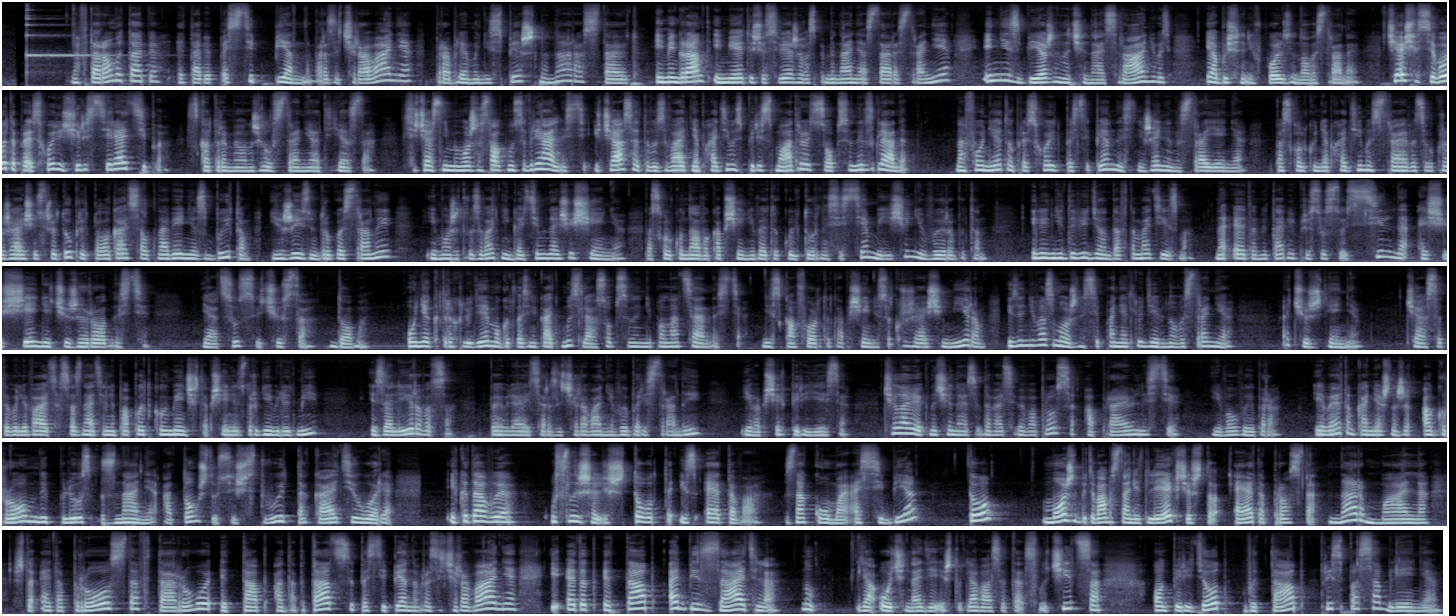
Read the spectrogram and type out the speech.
На втором этапе, этапе постепенного разочарования, проблемы неспешно нарастают. Иммигрант имеет еще свежие воспоминания о старой стране и неизбежно начинает сравнивать и обычно не в пользу новой страны. Чаще всего это происходит через стереотипы, с которыми он жил в стране отъезда. Сейчас с ними можно столкнуться в реальности, и часто это вызывает необходимость пересматривать собственные взгляды. На фоне этого происходит постепенное снижение настроения, поскольку необходимость встраиваться в окружающую среду предполагает столкновение с бытом и жизнью другой страны и может вызывать негативные ощущения, поскольку навык общения в этой культурной системе еще не выработан – или не доведен до автоматизма. На этом этапе присутствует сильное ощущение чужеродности и отсутствие чувства дома. У некоторых людей могут возникать мысли о собственной неполноценности, дискомфорт от общения с окружающим миром из-за невозможности понять людей в новой стране, отчуждение. Часто это выливается в сознательную попытку уменьшить общение с другими людьми, изолироваться, появляется разочарование в выборе страны и вообще в переезде – человек начинает задавать себе вопросы о правильности его выбора. И в этом, конечно же, огромный плюс знания о том, что существует такая теория. И когда вы услышали что-то из этого знакомое о себе, то, может быть, вам станет легче, что это просто нормально, что это просто второй этап адаптации, постепенного разочарования, и этот этап обязательно, ну, я очень надеюсь, что для вас это случится, он перейдет в этап приспособления.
